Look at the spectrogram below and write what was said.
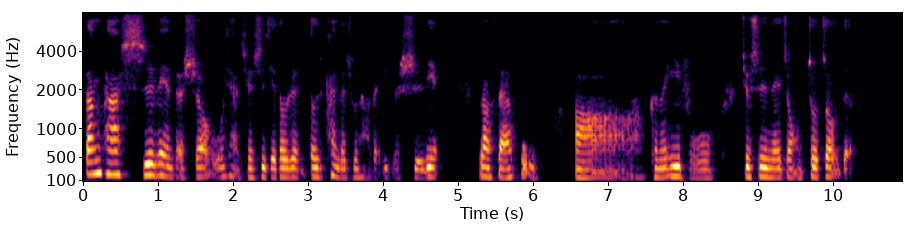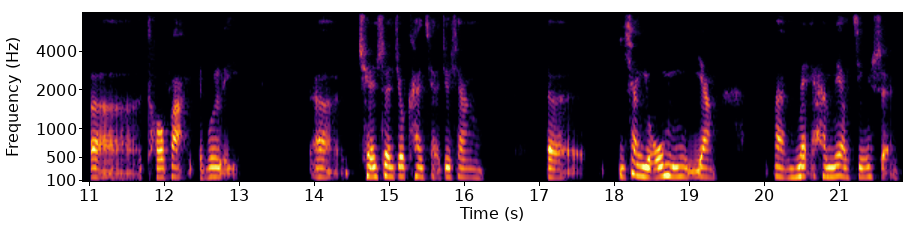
当他失恋的时候，我想全世界都认，都看得出他的一个失恋，络腮胡啊，可能衣服就是那种皱皱的，呃，头发也不理，呃，全身就看起来就像，呃，像游民一样，啊，没很没有精神，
